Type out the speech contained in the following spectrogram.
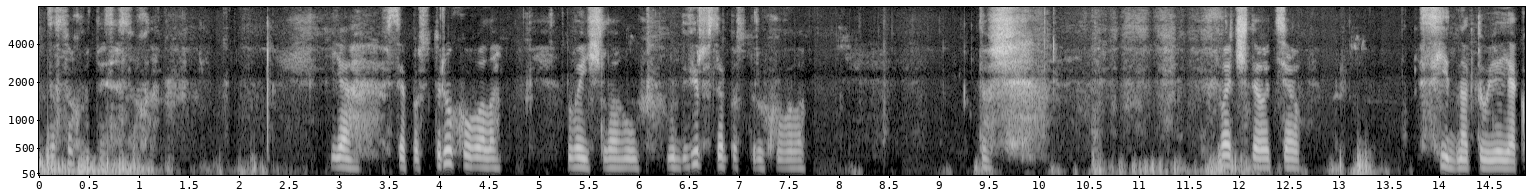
Засохла та й засохла. Я все пострюхувала, вийшла у, у двір, все пострюхувала. Тож, бачите, оця східна туя, як вона.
